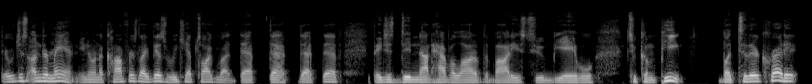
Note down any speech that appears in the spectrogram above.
They were just undermanned. You know, in a conference like this, where we kept talking about depth, depth, depth, depth, they just did not have a lot of the bodies to be able to compete. But to their credit,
